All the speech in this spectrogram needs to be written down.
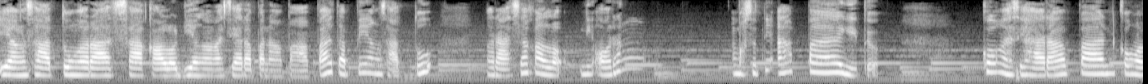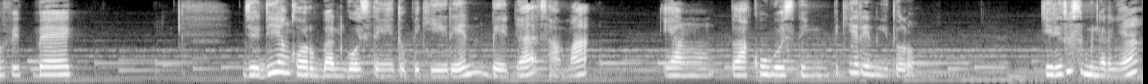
Yang satu ngerasa kalau dia nggak ngasih harapan apa-apa tapi yang satu ngerasa kalau nih orang maksudnya apa gitu? Kok ngasih harapan? Kok nggak feedback jadi yang korban ghosting itu pikirin beda sama yang pelaku ghosting pikirin gitu loh. Jadi itu sebenarnya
